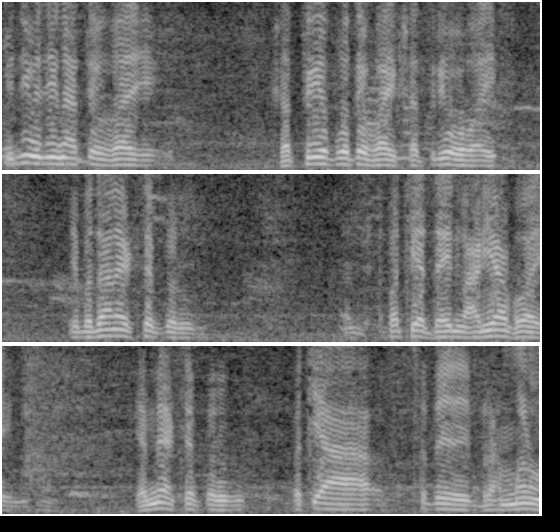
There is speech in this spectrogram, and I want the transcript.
બીજી બીજી નાતે હોય. ક્ષત્રિય પોતે હોય, ક્ષત્રિયો હોય. એ બધાને એક્સેપ્ટ કરું. પછી આ જૈન વાડિયા હોય, એમને એક્સેપ્ટ કરવું પછી આ છે તે બ્રાહ્મણો.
